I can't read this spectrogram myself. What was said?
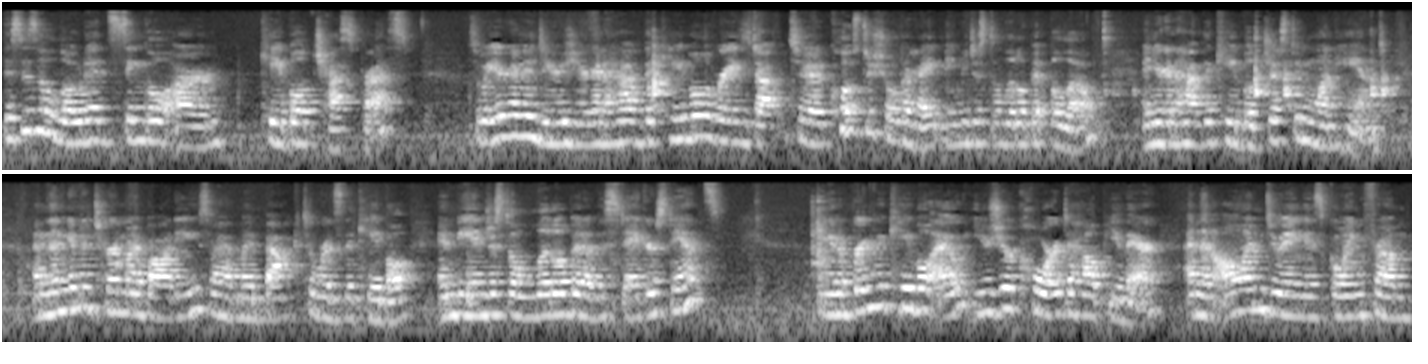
This is a loaded single arm cable chest press. So what you're going to do is you're going to have the cable raised up to close to shoulder height, maybe just a little bit below, and you're going to have the cable just in one hand. I'm then going to turn my body so I have my back towards the cable and be in just a little bit of a stagger stance. I'm going to bring the cable out, use your core to help you there, and then all I'm doing is going from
